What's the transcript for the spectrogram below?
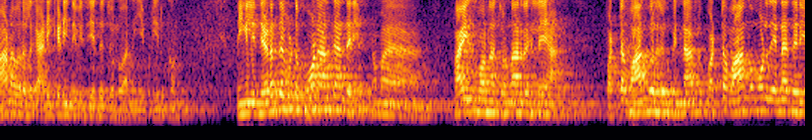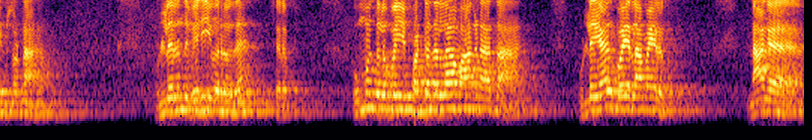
மாணவர்களுக்கு அடிக்கடி இந்த விஷயத்தை சொல்லுவார் நீங்கள் இப்படி இருக்கணும் நீங்கள் இந்த இடத்த விட்டு போனால்தான் தெரியும். நம்ம ஃபாயிஸ் மோர்னா சொன்னார்கள் இல்லையா? பட்டம் வாங்குவதற்கு பின்னால் பட்டம் வாங்கும் பொழுது என்ன தெரியும்னு சொன்னால் உள்ளிருந்து வெளியே வருவது சிறப்பு. உம்மத்தில் போய் பட்டதெல்லாம் வாங்கினா தான் உள்ளேயாவது போயிடலாமே இருக்கும். நாங்கள்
